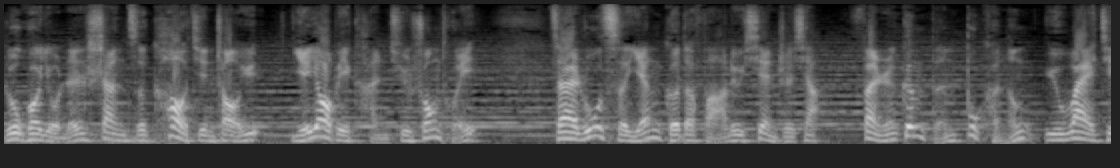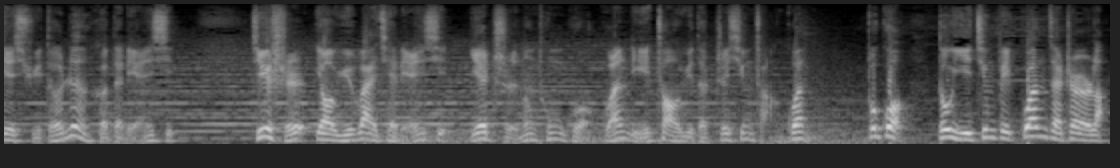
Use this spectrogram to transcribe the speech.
如果有人擅自靠近诏狱，也要被砍去双腿。在如此严格的法律限制下，犯人根本不可能与外界取得任何的联系，即使要与外界联系，也只能通过管理诏狱的执行长官。不过都已经被关在这儿了，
